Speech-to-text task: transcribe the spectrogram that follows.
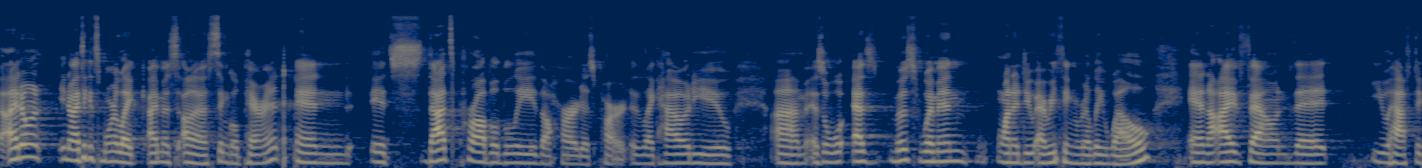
I don't, you know, I think it's more like I'm a single parent, and it's that's probably the hardest part. Is like how do you, um, as a, as most women want to do everything really well, and I've found that you have to.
